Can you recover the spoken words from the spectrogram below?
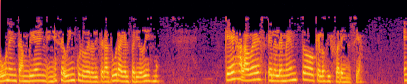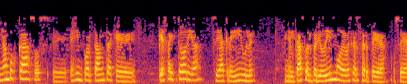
unen también en ese vínculo de la literatura y el periodismo, que es a la vez el elemento que los diferencia. En ambos casos eh, es importante que, que esa historia sea creíble. En el caso del periodismo debe ser certera, o sea,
